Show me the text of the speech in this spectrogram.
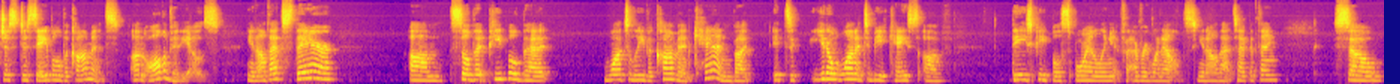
just disable the comments on all the videos. You know, that's there um, so that people that want to leave a comment can, but it's a, you don't want it to be a case of these people spoiling it for everyone else, you know, that type of thing. So,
